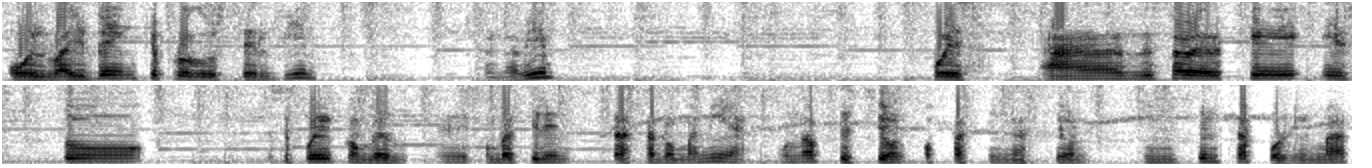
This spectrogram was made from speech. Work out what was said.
o el vaivén que produce el viento. Suena bien. Pues has de saber que esto se puede eh, convertir en tasalomanía, una obsesión o fascinación intensa por el mar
